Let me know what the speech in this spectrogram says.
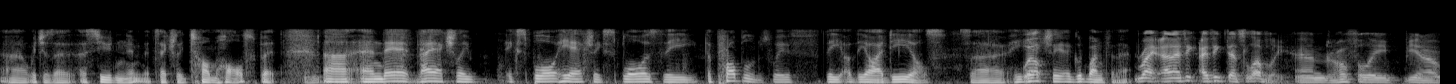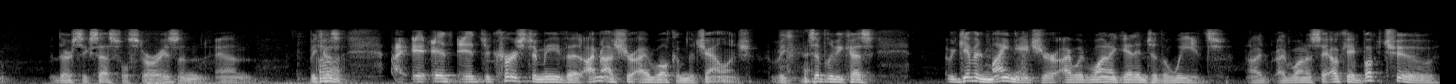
uh, which is a, a pseudonym. It's actually Tom Holt, but uh, and they they actually explore. He actually explores the, the problems with the the ideals. So he's Well- actually a good one for that. Right, and I think I think that's lovely, and hopefully, you know, they're successful stories, and and because Oh. I, it, it occurs to me that I'm not sure I'd welcome the challenge, simply because, given my nature, I would want to get into the weeds. I'd, I'd want to say, okay, book two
